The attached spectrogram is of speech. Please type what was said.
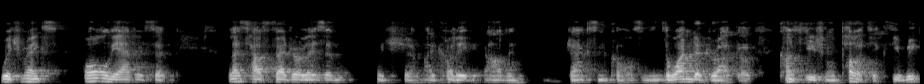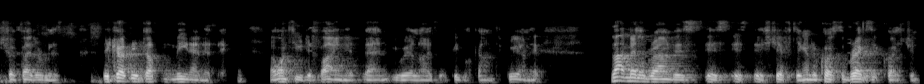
which makes all the efforts that let's have federalism, which uh, my colleague Alvin Jackson calls the wonder drug of constitutional politics. You reach for federalism because it doesn't mean anything. And once you define it, then you realize that people can't agree on it that middle ground is, is, is, is shifting. And of course, the Brexit question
